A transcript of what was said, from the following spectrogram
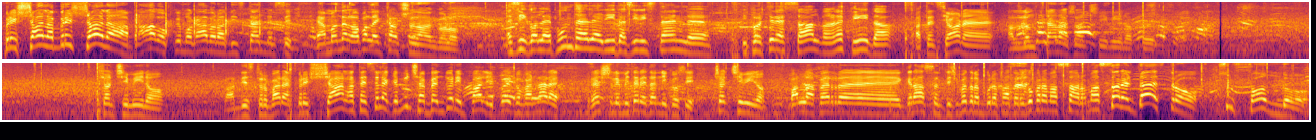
Bresciana, Bresciana, bravo qui Mogavero a distendersi e a mandare la palla in calcio d'angolo. Eh sì, con le punte delle dita si distende, il portiere è salva, non è finita. Attenzione, allontana Ciancimino qui. Ciancimino Va a disturbare Bresciano, attenzione che vince a ben due rimpalli, poi governare riesce a limitare i danni così. C'è il Cimino, palla per eh, Grasso, anticipato da Burafato, recupera Massaro, Massaro il destro, sul fondo.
